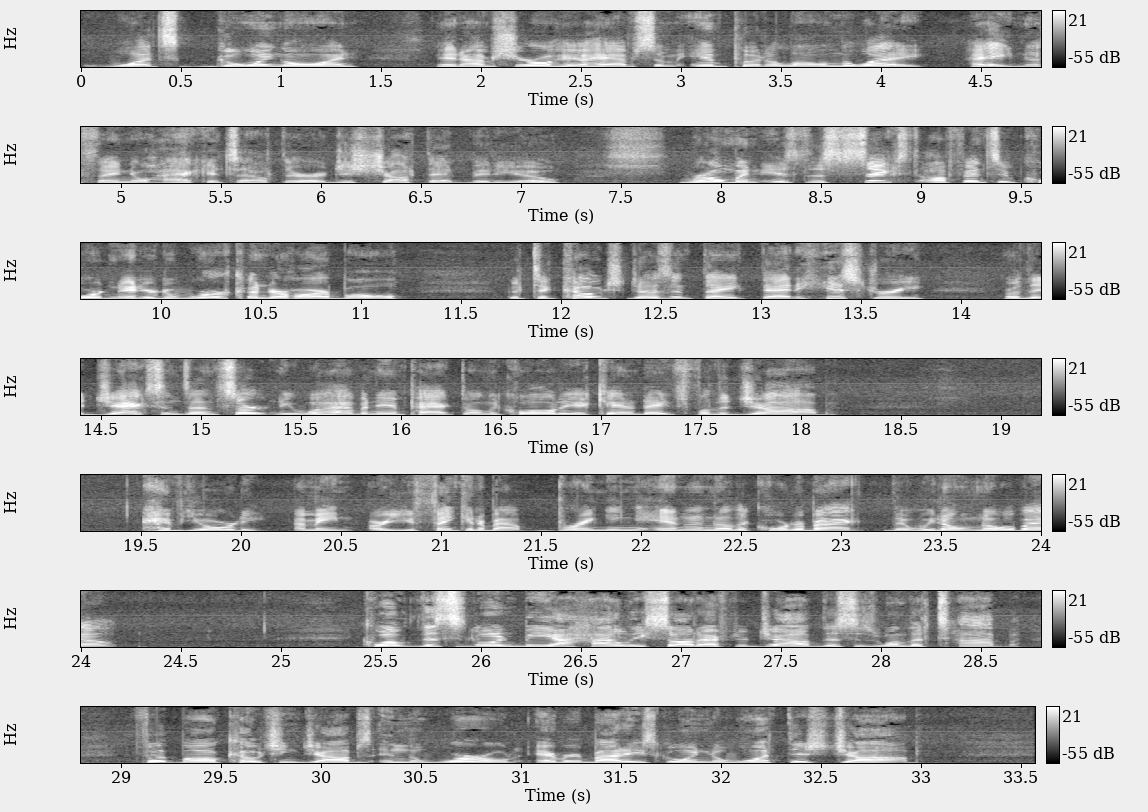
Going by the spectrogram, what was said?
what's going on, and I'm sure he'll have some input along the way. Hey, Nathaniel Hackett's out there. I just shot that video. Roman is the sixth offensive coordinator to work under Harbaugh, but the coach doesn't think that history or that Jackson's uncertainty will have an impact on the quality of candidates for the job. Have you already, I mean, are you thinking about bringing in another quarterback that we don't know about? quote this is going to be a highly sought after job this is one of the top football coaching jobs in the world. Everybody's going to want this job.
